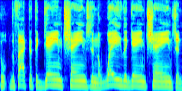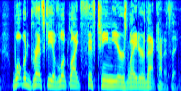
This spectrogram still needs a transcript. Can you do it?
the, the fact that the game changed and the way the game changed? And what would Gretzky have looked like 15 years later? That kind of thing.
